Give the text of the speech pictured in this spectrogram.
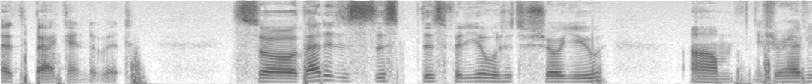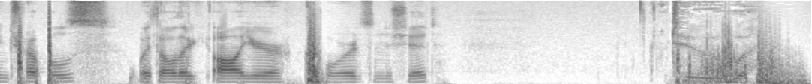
at the back end of it. So that is this this video was just to show you um, if you're having troubles with all the all your cords and the shit, to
